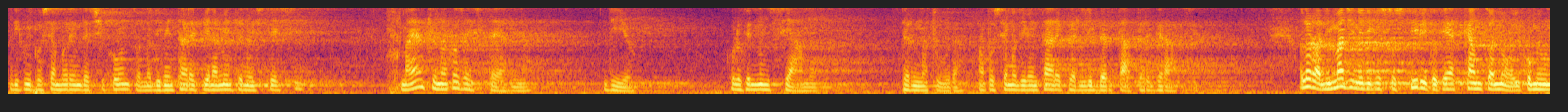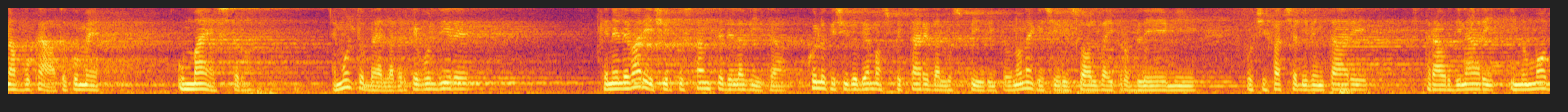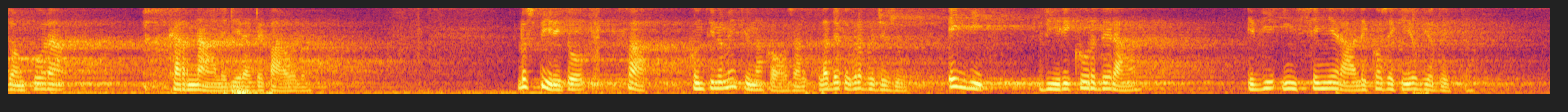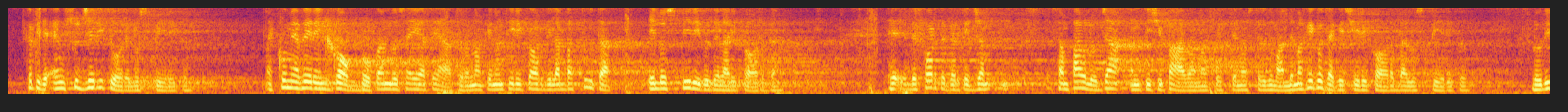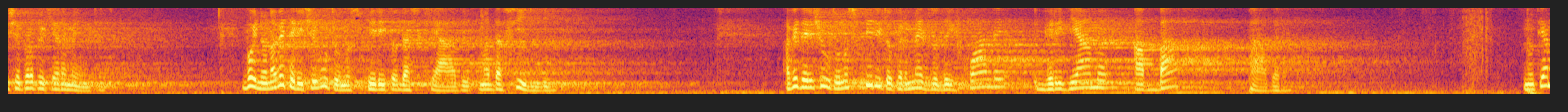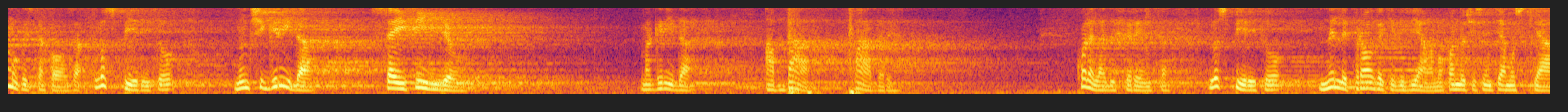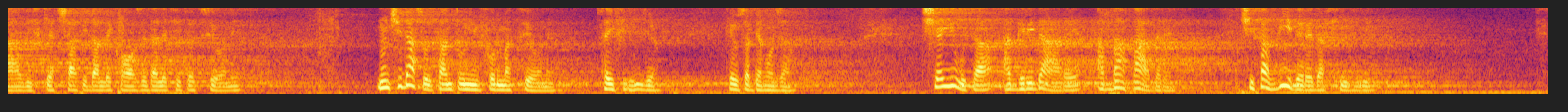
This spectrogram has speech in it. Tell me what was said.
di cui possiamo renderci conto, non diventare pienamente noi stessi, ma è anche una cosa esterna, Dio, quello che non siamo per natura, ma possiamo diventare per libertà, per grazia. Allora l'immagine di questo spirito che è accanto a noi, come un avvocato, come un maestro, è molto bella perché vuol dire che nelle varie circostanze della vita quello che ci dobbiamo aspettare dallo Spirito non è che ci risolva i problemi o ci faccia diventare straordinari in un modo ancora carnale, direbbe Paolo. Lo Spirito fa continuamente una cosa, l'ha detto proprio Gesù, egli vi ricorderà e vi insegnerà le cose che io vi ho detto. Capite? È un suggeritore lo Spirito. È come avere il gobbo quando sei a teatro, no? che non ti ricordi la battuta e lo spirito te la ricorda. Ed è forte perché già, San Paolo già anticipava no, queste nostre domande, ma che cos'è che ci ricorda lo spirito? Lo dice proprio chiaramente. Voi non avete ricevuto uno spirito da schiavi, ma da figli. Avete ricevuto uno spirito per mezzo del quale gridiamo Abba Padre. Notiamo questa cosa, lo Spirito non ci grida sei figlio, ma grida Abba, Padre. Qual è la differenza? Lo spirito nelle prove che viviamo, quando ci sentiamo schiavi, schiacciati dalle cose, dalle situazioni, non ci dà soltanto un'informazione, sei figlio, che lo sappiamo già, ci aiuta a gridare Abba Padre, ci fa vivere da figli,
